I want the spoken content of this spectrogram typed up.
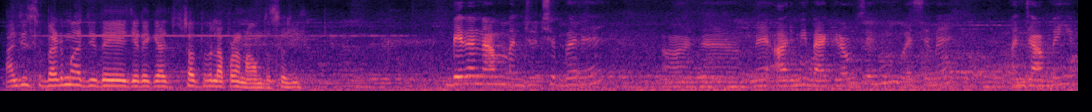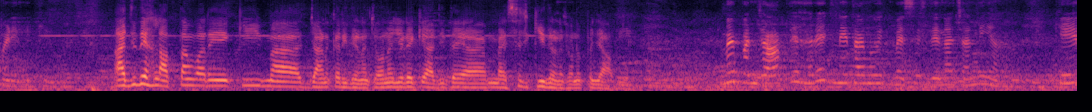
ਹਾਂਜੀ ਸ- ਮੈਡਮ ਅੱਜ ਦੇ ਜਿਹੜੇ ਕਿ ਅੱਜ ਸਭ ਤੋਂ ਪਹਿਲਾਂ ਆਪਣਾ ਨਾਮ ਦੱਸੋ ਜੀ मेरा नाम मंजू छिब्बर है और अ, मैं आर्मी बैकग्राउंड से हूँ वैसे मैं पंजाब में ही पढ़ी लिखी हूँ ਅੱਜ ਦੇ ਹਾਲਾਤਾਂ ਬਾਰੇ ਕੀ ਮੈਂ ਜਾਣਕਾਰੀ ਦੇਣਾ ਚਾਹੁੰਦਾ ਜਿਹੜੇ ਕਿ ਅੱਜ ਦੇ ਮੈਸੇਜ ਕੀ ਦੇਣਾ ਚਾਹੁੰਦੇ ਪੰਜਾਬ ਨੂੰ ਮੈਂ ਪੰਜਾਬ ਦੇ ਹਰ ਇੱਕ ਨੇਤਾ ਨੂੰ ਇੱਕ ਮੈਸੇਜ ਦੇਣਾ ਚਾਹੁੰਦੀ ਹਾਂ ਕਿ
